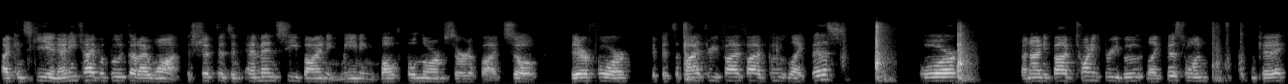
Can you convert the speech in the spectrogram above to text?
I can ski in any type of boot that I want. The shift is an MNC binding, meaning multiple norm certified. So therefore, if it's a 5355 boot like this, or a 9523 boot like this one, okay,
